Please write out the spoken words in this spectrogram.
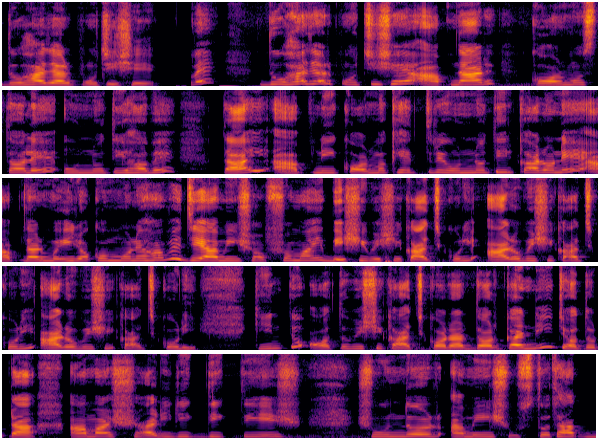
দু হাজার পঁচিশে। দু হাজার পঁচিশে আপনার কর্মস্থলে উন্নতি হবে। তাই আপনি কর্মক্ষেত্রে উন্নতির কারণে আপনার এইরকম মনে হবে যে আমি সবসময় বেশি বেশি কাজ করি, আরও বেশি কাজ করি, আরও বেশি কাজ করি। কিন্তু অত বেশি কাজ করার দরকার নেই। যতটা আমার শারীরিক দিক দিয়ে সুন্দর আমি সুস্থ থাকব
